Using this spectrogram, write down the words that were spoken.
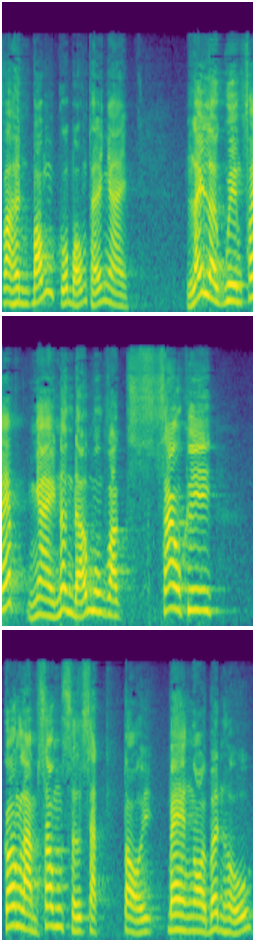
và hình bóng của bổn thể Ngài. Lấy lời quyền phép, Ngài nâng đỡ muôn vật sau khi con làm xong sự sạch tội, bèn ngồi bên hữu,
